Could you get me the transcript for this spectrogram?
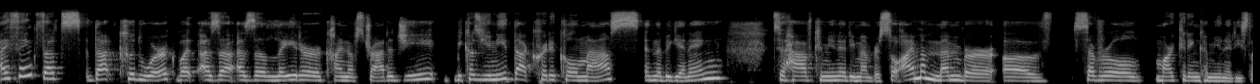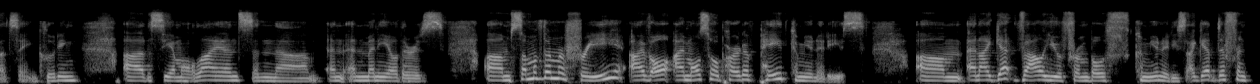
I think that's that could work, but as a as a later kind of strategy, because you need that critical mass in the beginning to have community members. So I'm a member of several marketing communities, let's say, including uh, the CMO Alliance and um, and and many others. Um, some of them are free. I've all, I'm also a part of paid communities, um, and I get value from both communities. I get different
